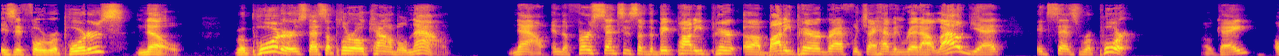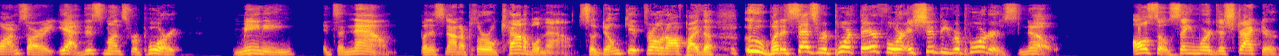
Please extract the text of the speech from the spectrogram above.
Is it for reporters? No. Reporters, that's a plural countable noun. Now, in the first sentence of the big body, par- uh, body paragraph, which I haven't read out loud yet, it says report. Okay. Oh, I'm sorry. Yeah, this month's report, meaning it's a noun but it's not a plural countable noun. So don't get thrown off by the, ooh, but it says report, therefore it should be reporters. No. Also, same word distractor.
